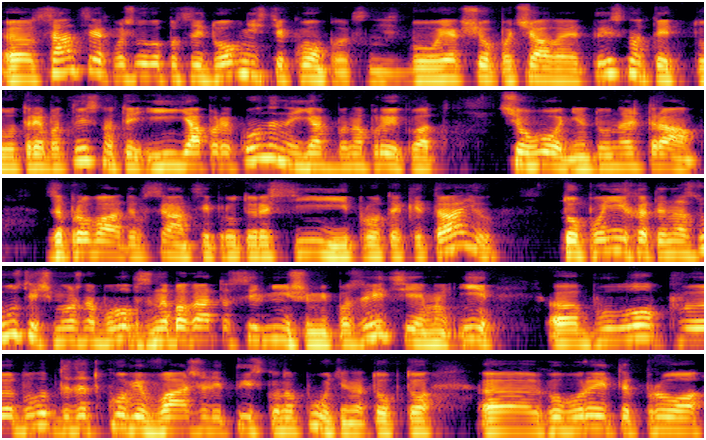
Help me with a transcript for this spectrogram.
е, санкціях важлива послідовність і комплексність. Бо якщо почали тиснути, то треба тиснути. І я переконаний, якби, наприклад, сьогодні Дональд Трамп запровадив санкції проти Росії і проти Китаю, то поїхати на зустріч можна було б з набагато сильнішими позиціями і. Е, Було б е, були б додаткові важелі тиску на Путіна, тобто е, говорити про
